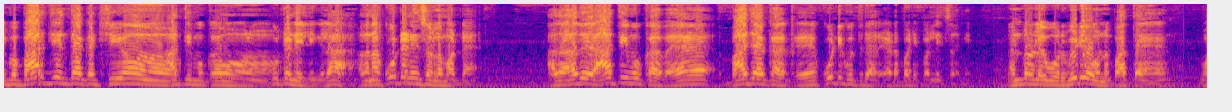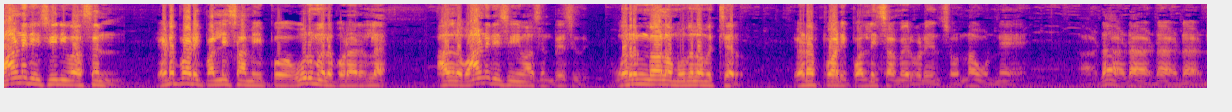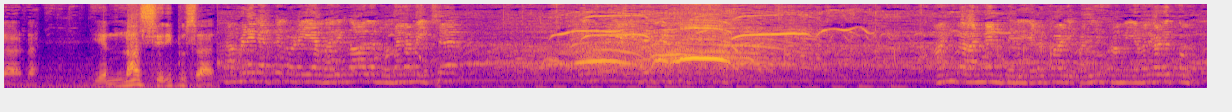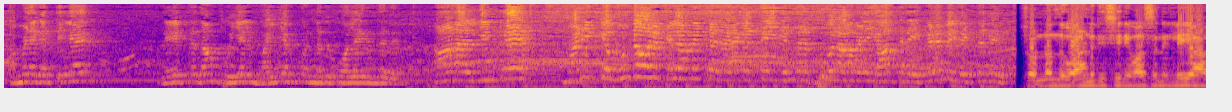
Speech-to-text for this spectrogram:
இப்ப பாரதிய ஜனதா கட்சியும் அதிமுகவும் கூட்டணி இல்லைங்களா? அதை நான் கூட்டணின்னு சொல்ல மாட்டேன். அதாவது அதிமுகவை பாஜகவுக்கு கூட்டி கொடுத்துட்டாரு எடப்பாடி பழனிசாமி. நண்பர்களே ஒரு வீடியோ ஒண்ணு பார்த்தேன். வானதி சீனிவாசன் எடப்பாடி பழனிசாமி இப்போ ஊர் மேல போறாருல்ல? அதுல வானதி சீனிவாசன் பேசுது. வருங்கால முதலமைச்சர் எடப்பாடி பழனிசாமி அவர்களுடைய சொன்ன உடனே அடா அடா அடா அடா அடா அடா. என்ன சிரிப்பு சார். தமிழகத்தினுடைய வருங்கால முதலமைச்சர் அன்பு அண்ணன் திரு எடப்பாடி பழனிசாமி அவர்களுக்கும் தமிழகத்திலே நேற்றுதான் புயல் மையம் கொண்டது போல இருந்தது. ஆனால் இன்று மணிக்கு முன்னூறு கிலோமீட்டர் வேகத்தில் இந்த சூறாவளி யாத்திரை கிளம்பி விட்டது. சொன்னது வானதி சீனிவாசன் இல்லையா?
